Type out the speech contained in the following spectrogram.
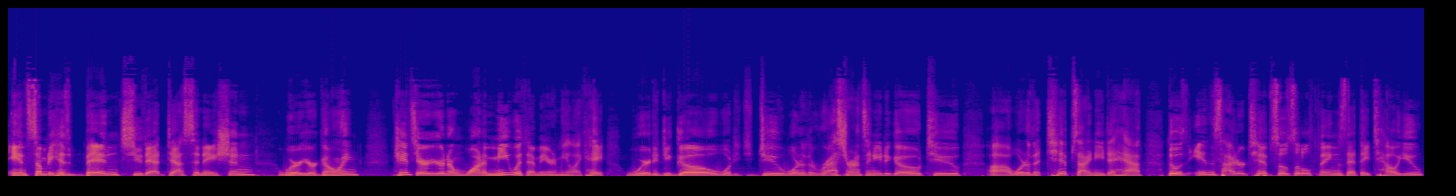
and somebody has been to that destination where you're going, chances are you're going to want to meet with them. You're going to be like, hey, where did you go? What did you do? What are the restaurants I need to go to? Uh, what are the tips I need to have? Those insider tips, those little things that they tell you,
